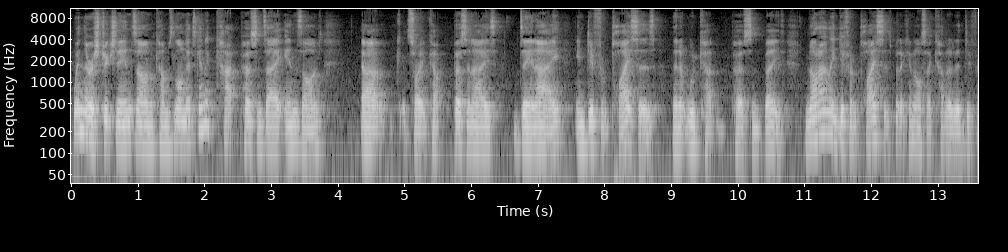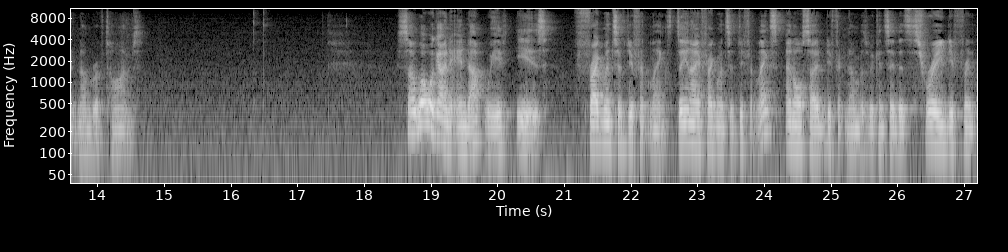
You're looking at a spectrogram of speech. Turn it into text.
when the restriction enzyme comes along, it's going to cut person A enzymes, uh, sorry, person A's DNA in different places than it would cut person B. Not only different places, but it can also cut it a different number of times. So what we're going to end up with is fragments of different lengths, DNA fragments of different lengths, and also different numbers. We can see there's three different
